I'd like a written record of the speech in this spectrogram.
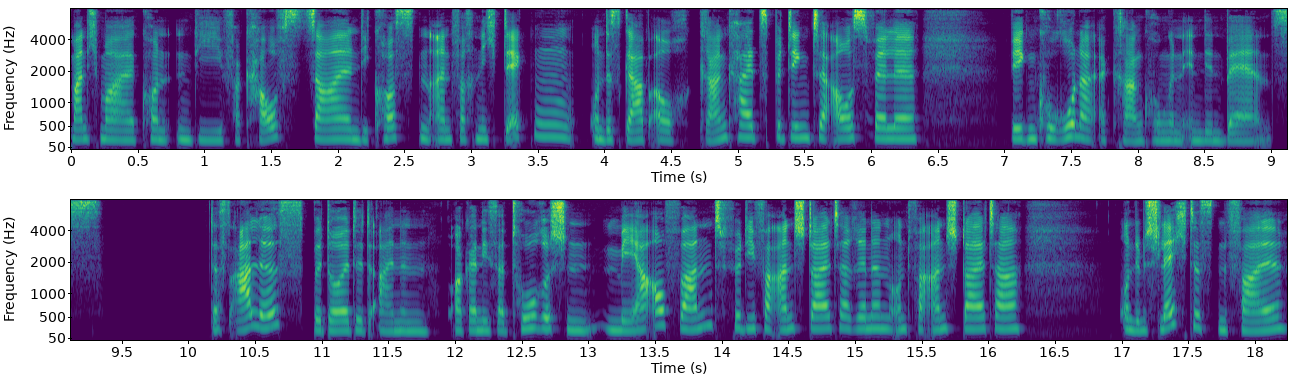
Manchmal konnten die Verkaufszahlen die Kosten einfach nicht decken und es gab auch krankheitsbedingte Ausfälle wegen Corona-Erkrankungen in den Bands. Das alles bedeutet einen organisatorischen Mehraufwand für die Veranstalterinnen und Veranstalter und im schlechtesten Fall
